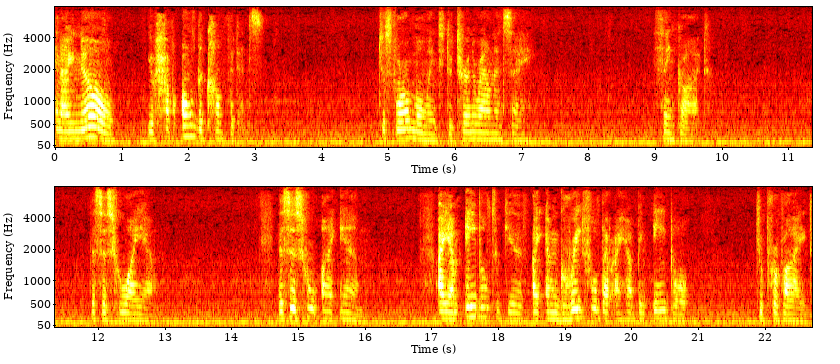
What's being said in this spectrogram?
And I know you have all the confidence just for a moment to turn around and say, thank God. This is who I am. This is who I am. I am able to give. I am grateful that I have been able to provide.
